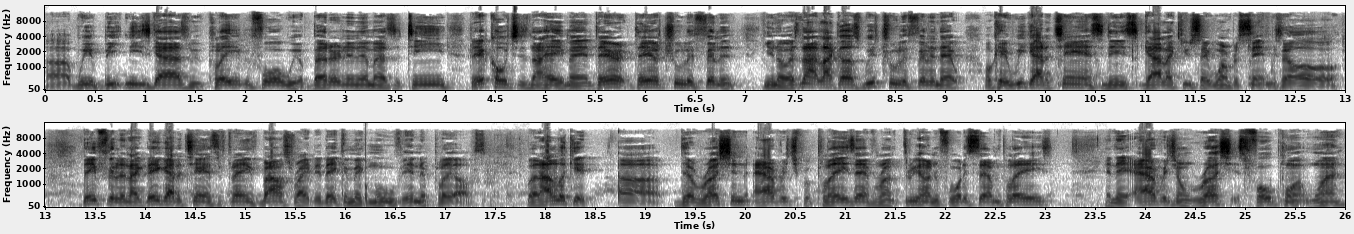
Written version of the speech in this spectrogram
Uh, we have beaten these guys. We've played before. We are better than them as a team. Their coach is not. Hey, man, they're they're truly feeling. You know, it's not like us. We're truly feeling that. Okay, we got a chance. And this guy like you say one percent. We say, oh, they feeling like they got a chance if things bounce right that they can make a move in the playoffs. But I look at uh, their rushing average for plays. They have run 347 plays, and their average on rush is 4.1.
